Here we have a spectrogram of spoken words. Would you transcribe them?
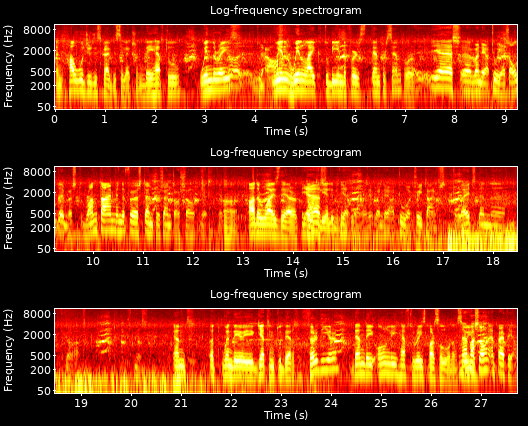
And how would you describe the selection? They have to win the race, Uh, no. win, win like to be in the first 10% or Yes, uh, when they are two years old, they must one time in the first 10% or so. Yes. yes. uh otherwise they are Yes, totally eliminated. Yes, yeah, when, they, are two or three times too late, then uh, they go out. Yes. And at, when they get into their third year, then they only have to race Barcelona. So no, Barcelona and Perpignan,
